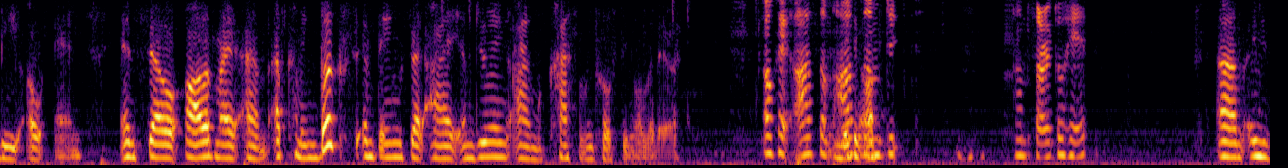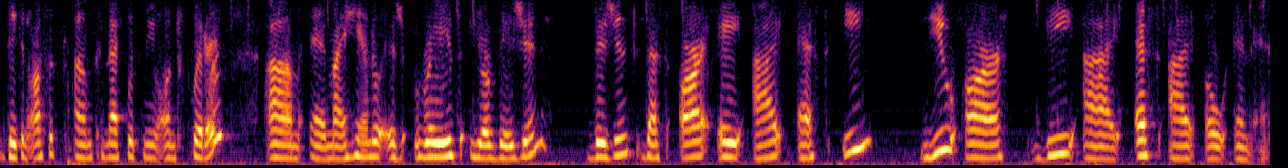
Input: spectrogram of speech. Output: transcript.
B O N. And so all of my um, upcoming books and things that I am doing, I'm constantly posting over there. Okay, awesome, awesome. Do, I'm sorry, go ahead. Um, and they can also um, connect with me on Twitter. Um, and my handle is Raise Your Vision. Visions, that's R A I S E U R V I S I O N S.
